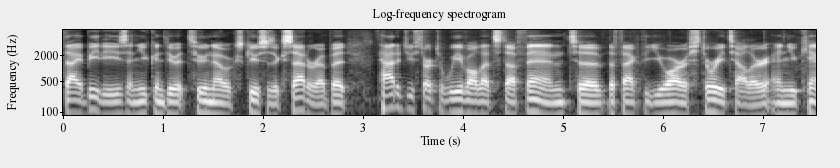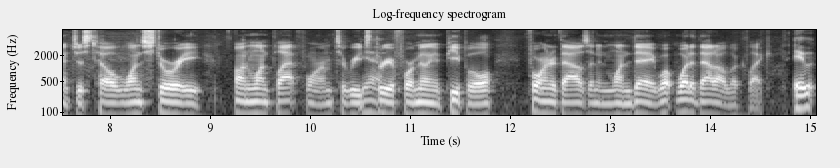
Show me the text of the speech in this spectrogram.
diabetes and you can do it too no excuses etc but how did you start to weave all that stuff in to the fact that you are a storyteller and you can't just tell one story on one platform to reach Yeah. three or four million people 400000 in one day? What what did that all look like? It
